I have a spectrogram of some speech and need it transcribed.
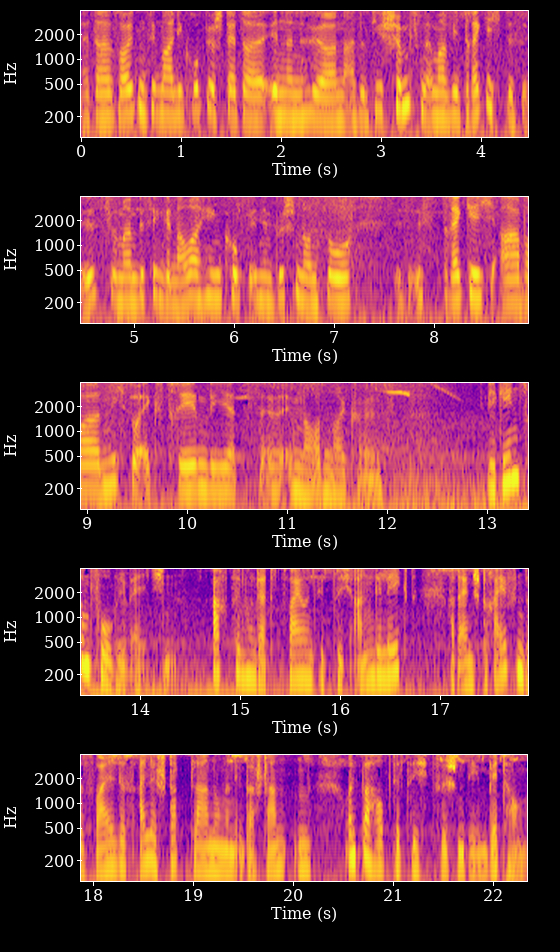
Ja, da sollten Sie mal die GruppierstädterInnen hören. Also die schimpfen immer, wie dreckig das ist. Wenn man ein bisschen genauer hinguckt in den Büschen und so, es ist dreckig, aber nicht so extrem wie jetzt äh, im Norden Neuköllns. Wir gehen zum Vogelwäldchen. 1872 angelegt, hat ein Streifen des Waldes alle Stadtplanungen überstanden und behauptet sich zwischen dem Beton.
